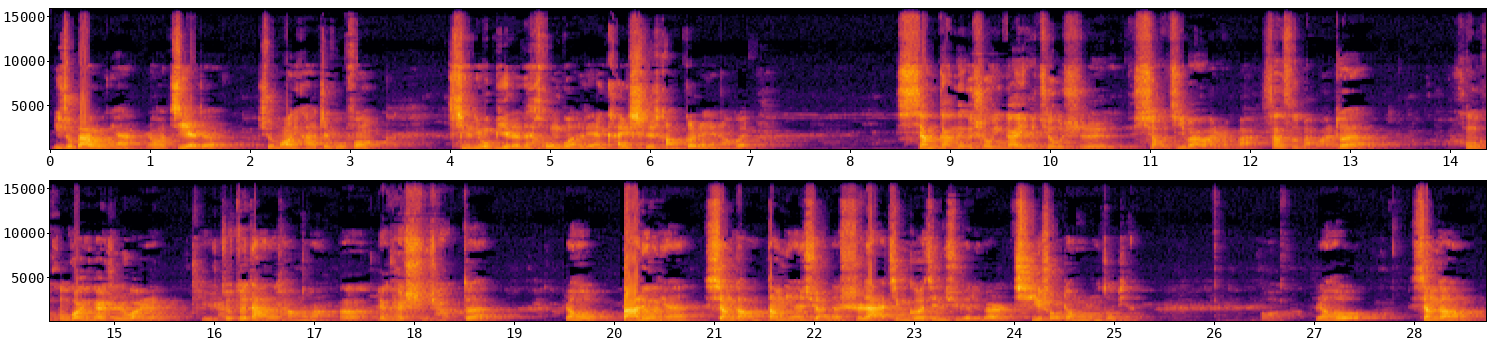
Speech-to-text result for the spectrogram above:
一九八五年，然后借着就 Monica 这股风，挺牛逼的，在红馆连开十场个人演唱会。香港那个时候应该也就是小几百万人吧，三四百万人。对，，红红馆应该是万人体育场就，最大的场了嘛。嗯，连开十场。对，然后八六年香港当年选的十大劲歌金曲里边七首张国荣作品，哇，然后香港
